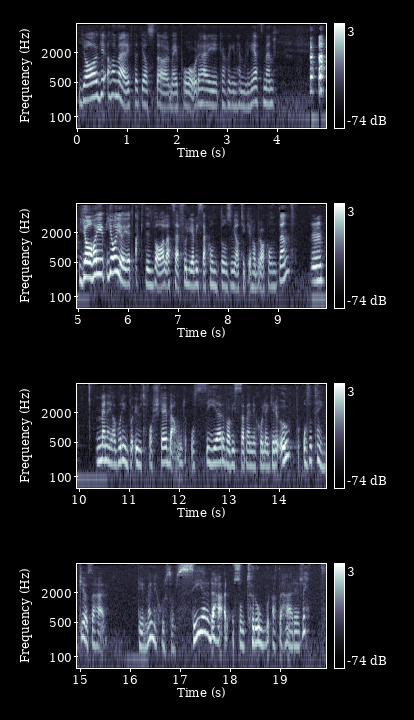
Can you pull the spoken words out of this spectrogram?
Jag har märkt att jag stör mig på, och det här är kanske ingen hemlighet, men jag, har ju, jag gör ju ett aktivt val att så följa vissa konton som jag tycker har bra content. Mm. Men när jag går in på utforska ibland och ser vad vissa människor lägger upp och så tänker jag så här. det är människor som ser det här och som tror att det här är rätt.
